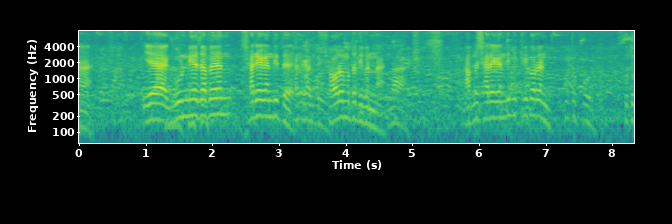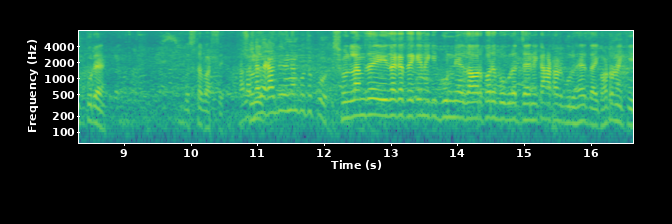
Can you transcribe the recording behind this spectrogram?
হ্যাঁ। ইয়ে গুড় নিয়ে যাবেন সারিয়াগান্ধীতে সারিয়াকান্দি। শহরের মধ্যে দিবেন না? আপনি সারিয়াগান্ধী বিক্রি করেন? কুতুবপুর। কুতুবপুরে। বুঝতে পারছি। শুনলাম যে এই জায়গা থেকে নাকি গুড় নিয়ে যাওয়ার পরে বগুড়ার যায় নাকি আটার গুড় হয়ে যায়। ঘটনা কি?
